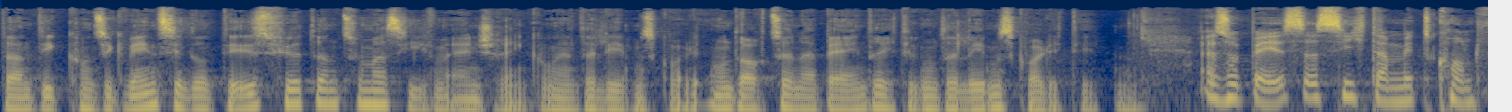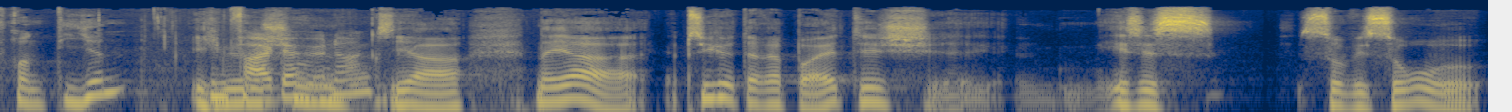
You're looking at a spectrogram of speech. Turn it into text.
dann die Konsequenz sind. Und das führt dann zu massiven Einschränkungen der Lebensqualität und auch zu einer Beeinträchtigung der Lebensqualität. Ne? Also besser sich damit konfrontieren ich im Fall schon, der Höhenangst? Ja, naja, psychotherapeutisch ist es sowieso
